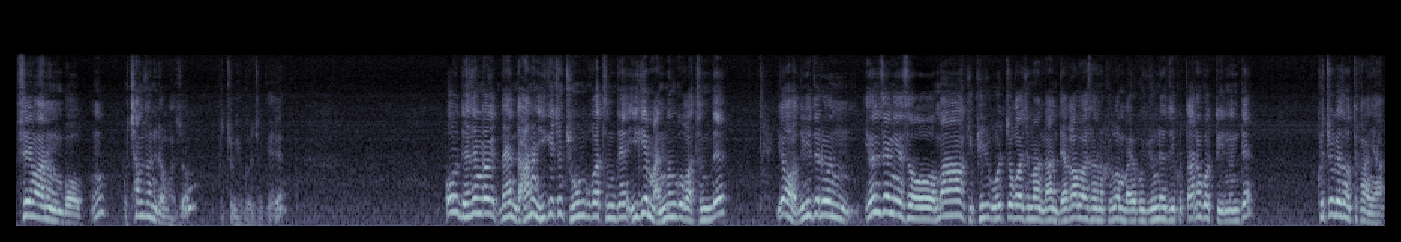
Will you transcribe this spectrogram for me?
수행하는 뭐, 응? 뭐 참선이라고 하죠. 그쪽에, 그쪽에. 어, 내 생각에, 내, 나는 이게 좀 좋은 것 같은데, 이게 맞는 것 같은데, 야, 너희들은 현생에서 막 빌고 어쩌고 하지만 난 내가 봐서는 그것 말고 윤회도 있고 다른 것도 있는데, 그쪽에서 어떡하냐.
